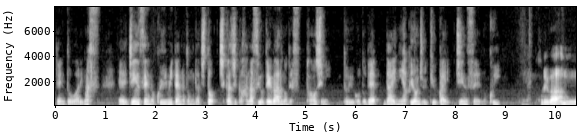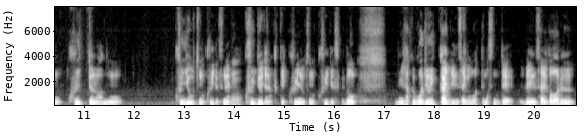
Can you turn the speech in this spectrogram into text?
伝統はあります、えー人生の悔いみたいな友達と近々話す予定があるのです。楽しみ。ということで、第249回人生の悔い。これは、あの、杭っていうのは、あの、杭を打つの杭ですね。杭竜じゃなくて杭の打つの杭ですけど、251回で連載が終わってますので、連載が終わる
